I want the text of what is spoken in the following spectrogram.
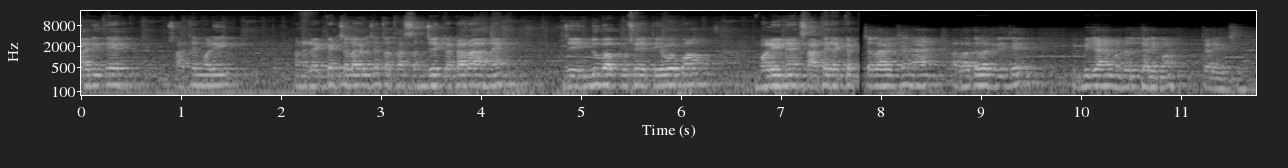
આ રીતે સાથે મળી અને રેકેટ ચલાવેલ છે તથા સંજય કટારા અને જે હિન્દુ બાપુ છે, તેઓ પણ મળીને સાથે રેકેટ ચલાવેલ છે અને અલગ અલગ રીતે એકબીજાને મદદગારી પણ કરેલ છે.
